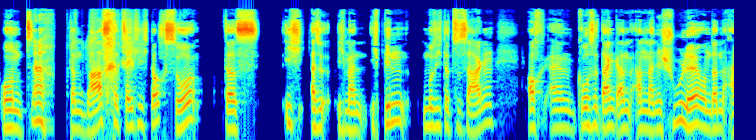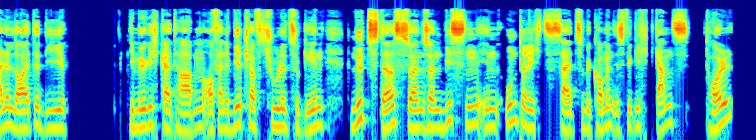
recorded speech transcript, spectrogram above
Und Ach. dann war es tatsächlich doch so, dass ich, also ich meine, ich bin, muss ich dazu sagen, auch ein großer Dank an, an meine Schule und an alle Leute, die die Möglichkeit haben, auf eine Wirtschaftsschule zu gehen, nützt das, so ein, so ein Wissen in Unterrichtszeit zu bekommen, ist wirklich ganz toll.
